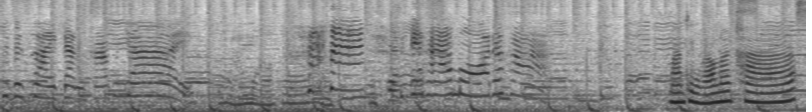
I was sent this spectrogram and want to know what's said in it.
จะเป็นทรายกันคะคุณยายหาหมอค่ะจะไปหาหมอเด้อค่ะมาถึงแล้วนะคะ ส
